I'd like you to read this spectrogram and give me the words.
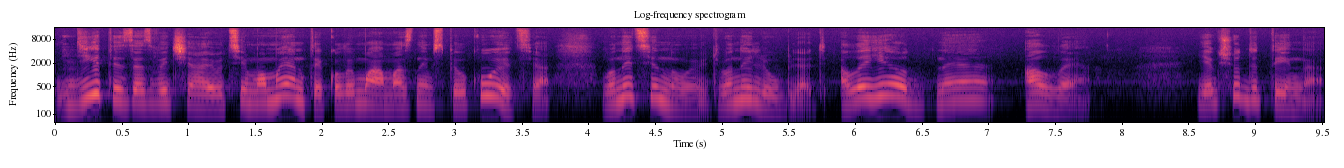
діти зазвичай у ці моменти, коли мама з ним спілкується, вони цінують, вони люблять. Але є одне але. Якщо дитина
